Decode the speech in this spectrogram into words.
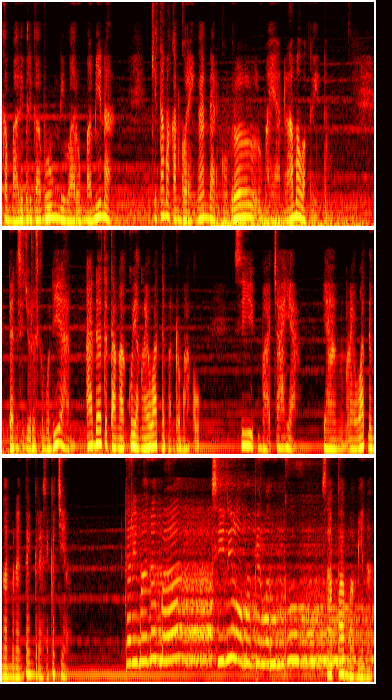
kembali bergabung di warung Mbak Mina. Kita makan gorengan dan ngobrol lumayan lama waktu itu. Dan sejurus kemudian, ada tetanggaku yang lewat depan rumahku si Mbak Cahya yang lewat dengan menenteng kresek kecil. Dari mana mbak? Sini loh mampir warungku. Sapa Mbak.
